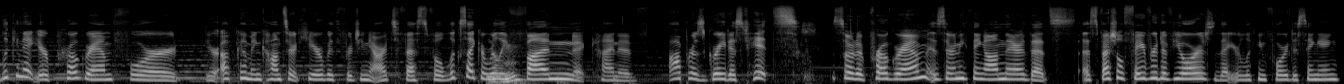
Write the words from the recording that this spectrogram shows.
looking at your program for your upcoming concert here with Virginia Arts Festival, looks like a really mm-hmm. fun kind of opera's greatest hits sort of program. Is there anything on there that's a special favorite of yours that you're looking forward to singing?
